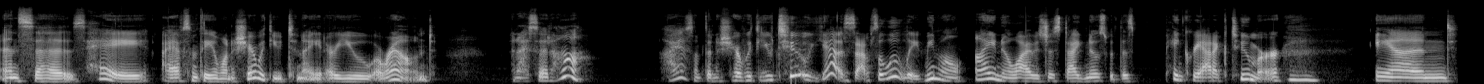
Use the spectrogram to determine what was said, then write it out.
and says, Hey, I have something I want to share with you tonight. Are you around? And I said, Huh, I have something to share with you too. Yes, absolutely. Meanwhile, I know I was just diagnosed with this pancreatic tumor. And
